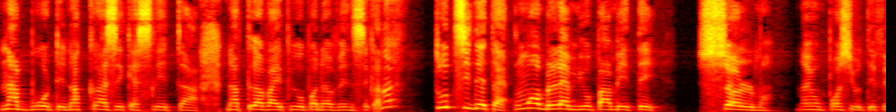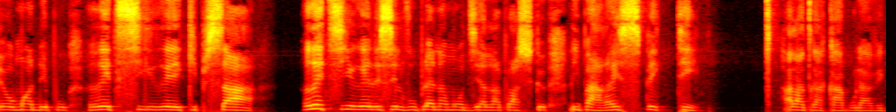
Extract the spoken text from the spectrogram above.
nap brote, nap krasè kes l'Etat, nap travay pou yo padan 25 anè. Tout si détail, un emblème yo pas mette seulement dans yon poste yo te fait demander pour retirer équipe ça. Retirer s'il vous plaît dans mondial là parce que li pas respecté à la traka pour la vie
